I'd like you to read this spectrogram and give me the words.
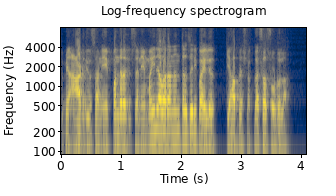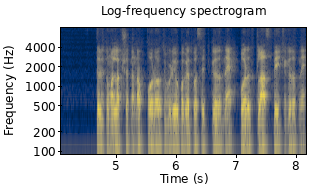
तुम्ही आठ दिवसाने पंधरा दिवसाने महिन्याभरानंतर जरी पाहिलं की हा प्रश्न कसा सोडवला तरी तुम्हाला लक्षात येणार परत व्हिडिओ बघत बसायची गरज नाही परत क्लास द्यायची गरज नाही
